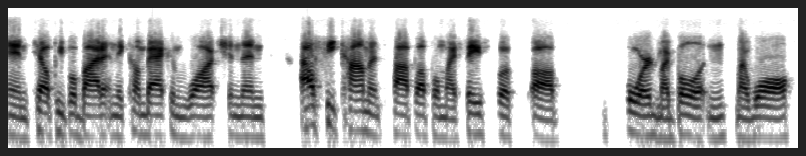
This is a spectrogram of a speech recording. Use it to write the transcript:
and tell people about it and they come back and watch. And then I'll see comments pop up on my Facebook uh, board, my bulletin, my wall,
